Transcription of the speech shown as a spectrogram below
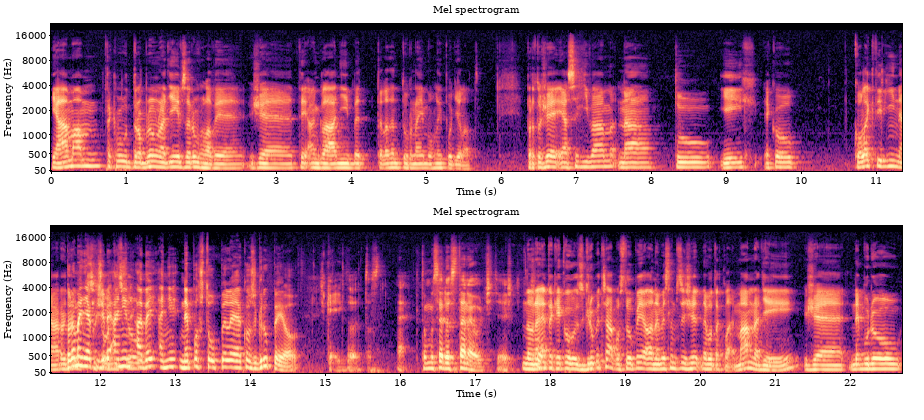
Já mám takovou drobnou naději vzadu v hlavě, že ty Angláni by tenhle ten turnaj mohli podělat. Protože já se dívám na tu jejich jako kolektivní národní Promiň, jako, že by ani, aby ani nepostoupili jako z grupy, jo? Počkej, to, to, ne, k tomu se dostane určitě ještě. No ne, tak jako z grupy třeba postoupí, ale nemyslím si, že, nebo takhle, mám naději, že nebudou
